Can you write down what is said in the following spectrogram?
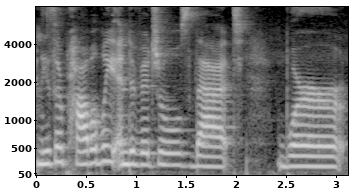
these are probably individuals that were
